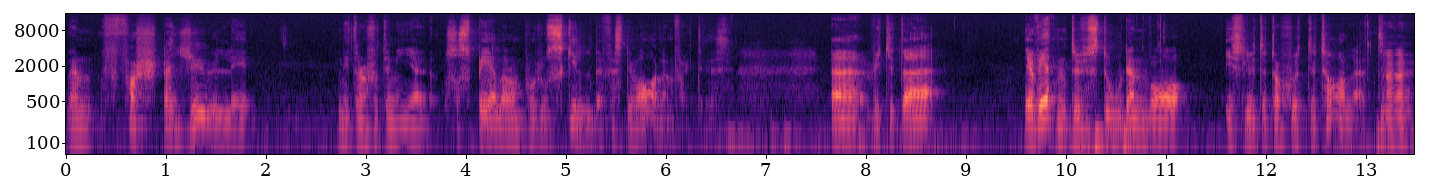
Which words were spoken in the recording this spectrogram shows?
den första juli 1979 så spelar de på Roskildefestivalen faktiskt. Uh, vilket är, jag vet inte hur stor den var i slutet av 70-talet. Nej.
